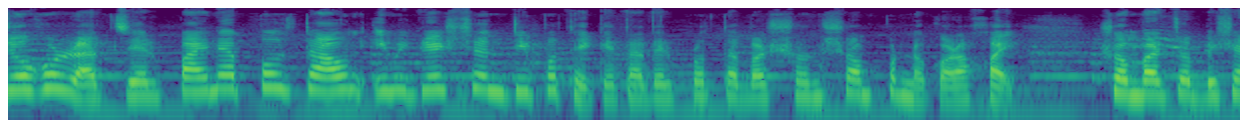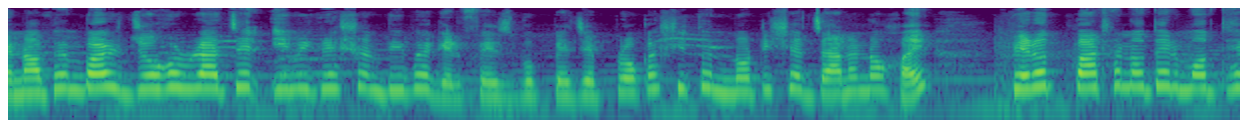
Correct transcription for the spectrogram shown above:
জোহর রাজ্যের পাইনঅ্যাপল টাউন ইমিগ্রেশন ডিপো থেকে তাদের প্রত্যাবাসন সম্পন্ন করা হয়। সোমবার চব্বিশে নভেম্বর জোহর রাজ্যের ইমিগ্রেশন বিভাগের ফেসবুক পেজে প্রকাশিত নোটিশে জানানো হয়, ফেরত পাঠানোদের মধ্যে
